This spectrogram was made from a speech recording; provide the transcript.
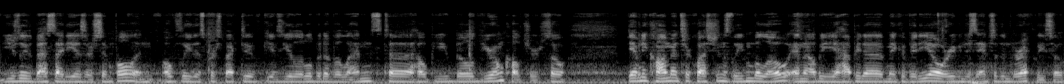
usually the best ideas are simple, and hopefully this perspective gives you a little bit of a lens to help you build your own culture. So if you have any comments or questions, leave them below, and I'll be happy to make a video or even just answer them directly. So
